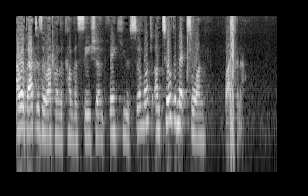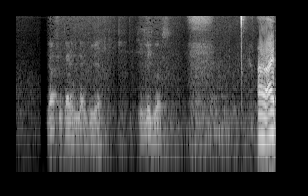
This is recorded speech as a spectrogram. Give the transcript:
And with that is a wrap on the conversation. Thank you so much. Until the next one, bye for now. Africa in Nigeria, in Lagos. All right,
